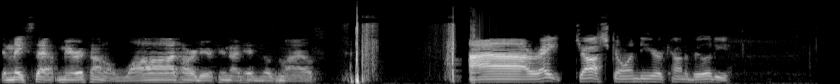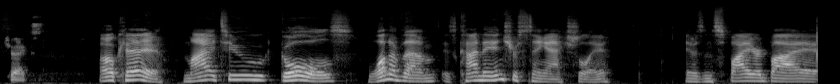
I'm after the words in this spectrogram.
It makes that marathon a lot harder if you're not hitting those miles. All right, Josh, go into your accountability checks. Okay, my two goals, one of them is kind of interesting actually. It was inspired by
